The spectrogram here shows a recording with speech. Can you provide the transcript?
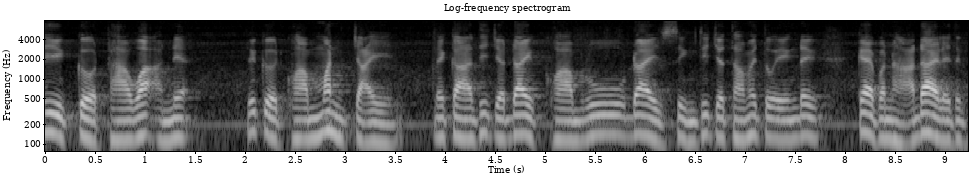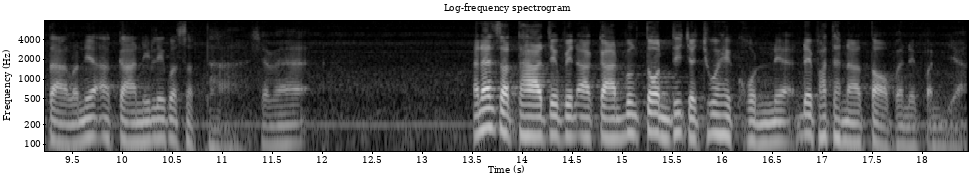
ที่เกิดภาวะอันเนี้ยที่เกิดความมั่นใจในการที่จะได้ความรู้ได้สิ่งที่จะทำให้ตัวเองได้แก้ปัญหาได้อะไรต่าง ๆ เหล่านี้อาการนี้เรียกว่าศรัทธาใช่ไหมฮะอันนั้นศรัทธาจึงเป็นอาการเบื้องต้นที่จะช่วยให้คนเนี่ยได้พัฒนาต่อไปในปัญญา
